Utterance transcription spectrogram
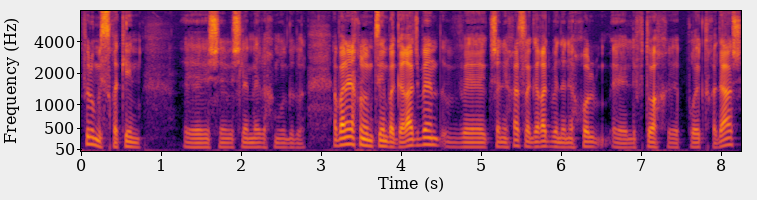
אפילו משחקים. אה, שיש להם ערך מאוד גדול. אבל אנחנו נמצאים ב GarageBand, וכשאני נכנס ל GarageBand אני יכול אה, לפתוח אה, פרויקט חדש,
